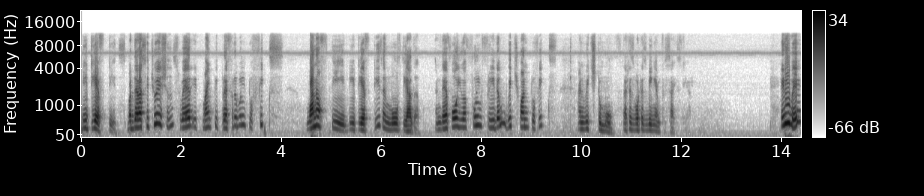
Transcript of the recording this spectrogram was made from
DTFTs, but there are situations where it might be preferable to fix one of the DTFTs and move the other. And therefore, you have full freedom which one to fix and which to move. That is what is being emphasized here. Anyway,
